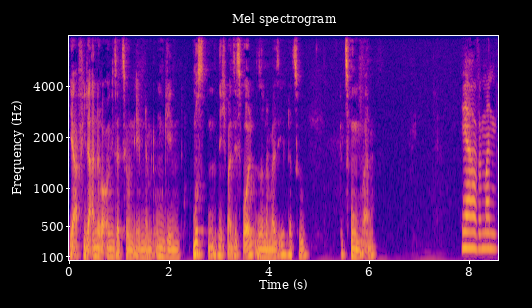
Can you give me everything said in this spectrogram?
ja viele andere Organisationen eben damit umgehen mussten, nicht weil sie es wollten, sondern weil sie eben dazu gezwungen waren. Ja, wenn man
